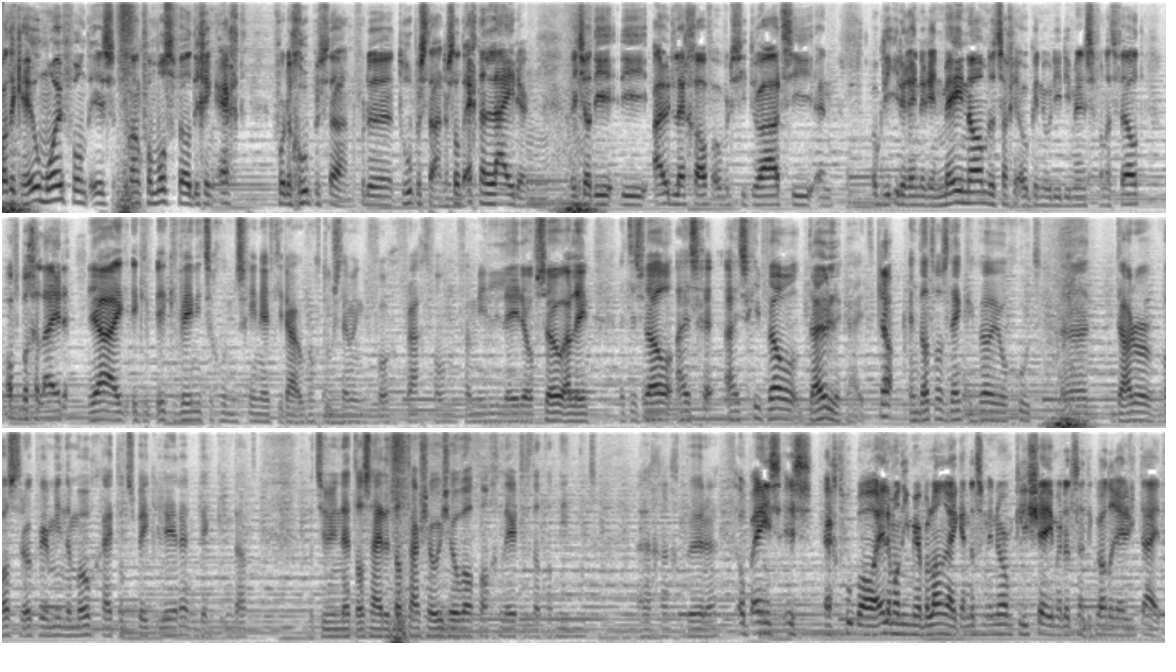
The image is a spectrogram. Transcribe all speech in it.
Wat ik heel mooi vond is, Frank van Mosveld die ging echt voor de groepen staan, voor de troepen staan. Er stond echt een leider, weet je wel, die, die uitleg gaf over de situatie en ook die iedereen erin meenam. Dat zag je ook in hoe die, die mensen van het veld afbegeleiden. Ja, ik, ik, ik weet niet zo goed. Misschien heeft hij daar ook nog toestemming voor gevraagd van familieleden of zo. Alleen, het is wel, hij, sche- hij schiep wel duidelijkheid. Ja. En dat was denk ik wel heel goed. Eh, daardoor was er ook weer minder mogelijkheid tot speculeren. Ik denk inderdaad, wat jullie net al zeiden, dat daar sowieso wel van geleerd is dat dat niet moet gaan gebeuren. Opeens is echt voetbal helemaal niet meer belangrijk en dat is een enorm cliché, maar dat is natuurlijk wel de realiteit.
